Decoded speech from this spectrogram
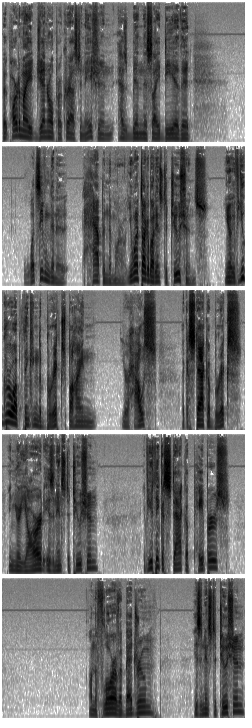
but part of my general procrastination has been this idea that what's even going to happen tomorrow? You want to talk about institutions. You know, if you grew up thinking the bricks behind your house, like a stack of bricks in your yard, is an institution, if you think a stack of papers on the floor of a bedroom is an institution,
